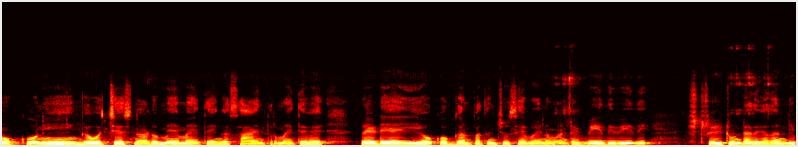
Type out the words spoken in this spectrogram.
మొక్కొని ఇంకా వచ్చేసినాడు. మేమైతే ఇంకా సాయంత్రం అయితే రెడీ అయ్యి ఒక్కొక్క గణపతిని చూసే పోయినాం. అంటే వీధి వీధి స్ట్రీట్ ఉంటుంది కదండి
